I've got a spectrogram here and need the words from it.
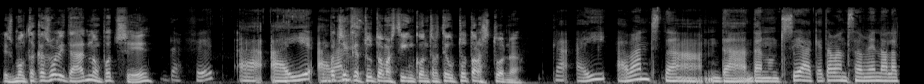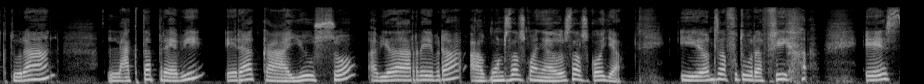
És molta casualitat, no pot ser De fet, eh, ahir... com pot ser abans- que tothom estigui en contra teu tota l'estona? Clar, ahir, abans d'anunciar aquest avançament electoral, l'acte previ era que Ayuso havia de rebre alguns dels guanyadors dels Goya. I doncs la fotografia és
